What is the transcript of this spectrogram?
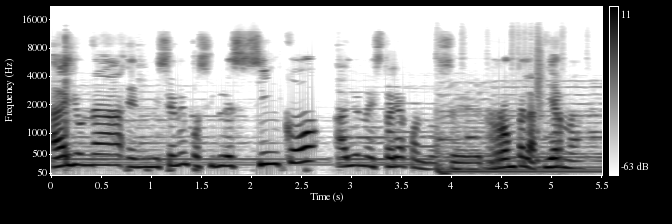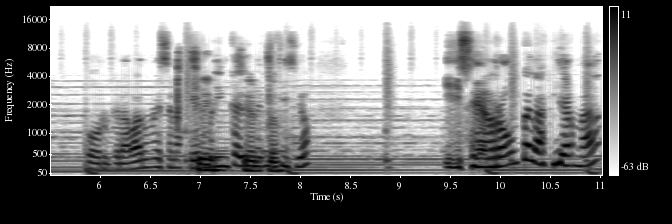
hay una, en Misión Imposible 5, hay una historia cuando se rompe la pierna por grabar una escena que él brinca de un edificio y se rompe la pierna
